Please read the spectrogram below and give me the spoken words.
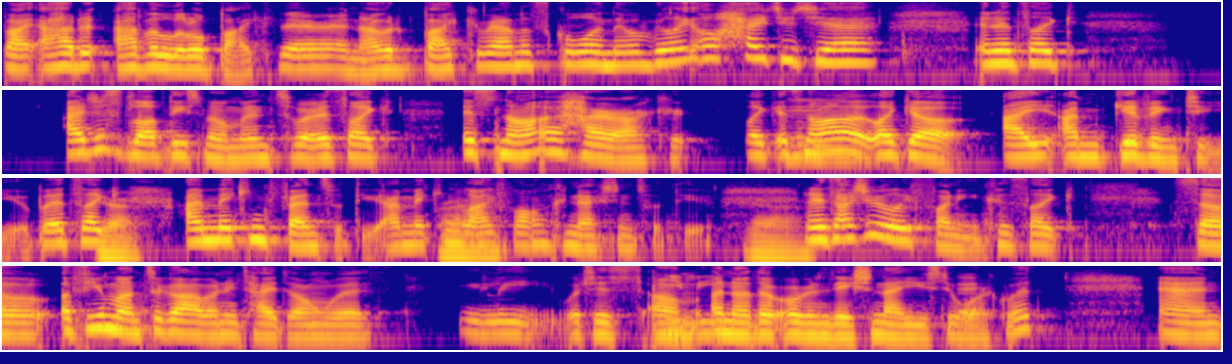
I had a, I have a little bike there, and I would bike around the school, and they would be like, "Oh, hi, Jijie," and it's like, I just love these moments where it's like it's not a hierarchy like it's not like a I I'm giving to you, but it's like Yeah. I'm making friends with you. I'm making Right. lifelong connections with you. Yeah. And it's actually really funny because like, so a few months ago I went to Taitung with Eli, which is um, another organization that I used to work with, and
